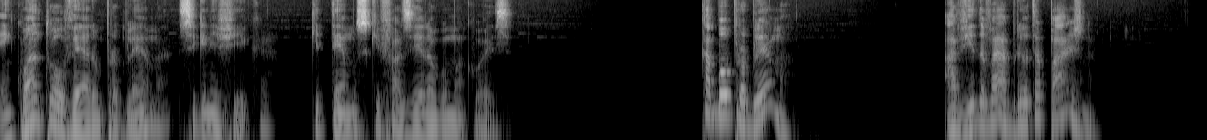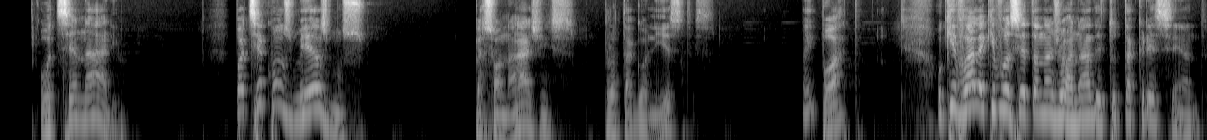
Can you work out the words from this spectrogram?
Enquanto houver um problema, significa que temos que fazer alguma coisa. Acabou o problema. A vida vai abrir outra página. Outro cenário. Pode ser com os mesmos personagens, protagonistas. Não importa. O que vale é que você está na jornada e tu está crescendo.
